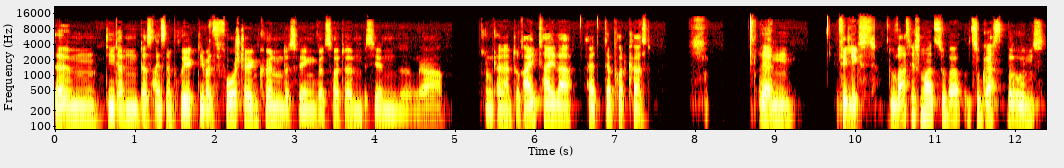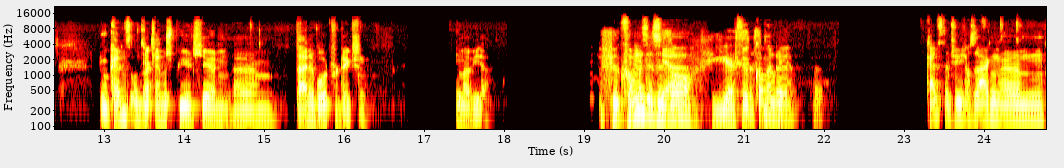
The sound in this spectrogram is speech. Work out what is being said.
ähm, die dann das einzelne Projekt jeweils vorstellen können. Deswegen wird es heute ein bisschen, äh, ja, so ein kleiner Dreiteiler als der Podcast. Ähm, Felix, du warst ja schon mal zu, zu Gast bei uns. Du kennst unser ja. kleines Spielchen, ähm, deine Bold Prediction. Immer wieder. Für kommende Saison. yes, für kommende. Kannst natürlich auch sagen, ähm,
